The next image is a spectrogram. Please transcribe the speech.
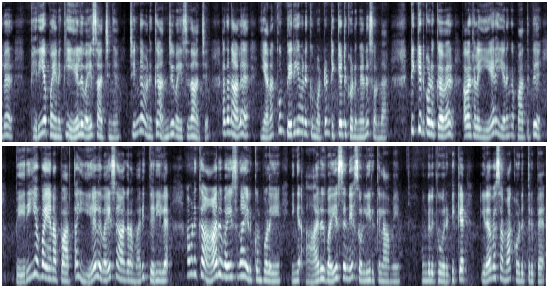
இவர் பெரிய பையனுக்கு ஏழு வயசு ஆச்சுங்க சின்னவனுக்கு அஞ்சு வயசு தான் ஆச்சு. அதனால் எனக்கும் பெரியவனுக்கு மட்டும் டிக்கெட் கொடுங்கன்னு சொன்னார். டிக்கெட் கொடுக்கவர் அவர்களை ஏற இறங்க பார்த்துட்டு பெரிய பையனை பார்த்தா ஏழு வயசு ஆகிற மாதிரி தெரியல. அவனுக்கு ஆறு வயசு தான் இருக்கும் போலையே. நீங்கள் ஆறு வயசுன்னே சொல்லியிருக்கலாமே. உங்களுக்கு ஒரு டிக்கெட் இலவசமாக கொடுத்துருப்பேன்.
